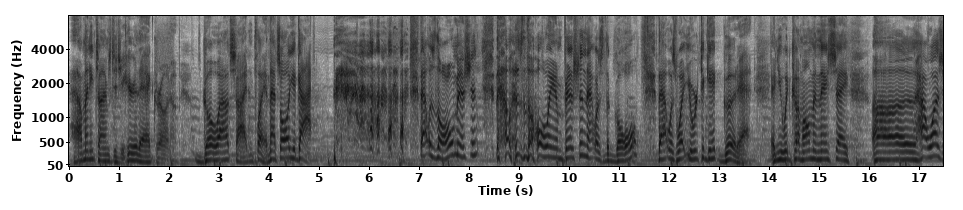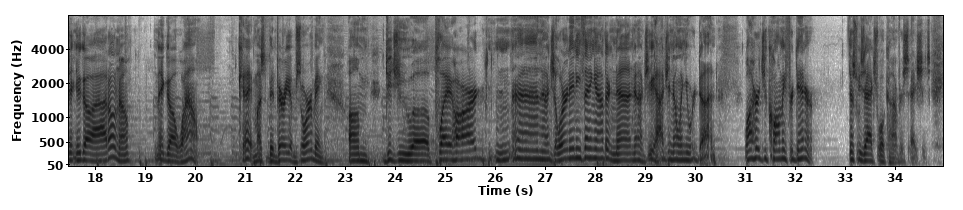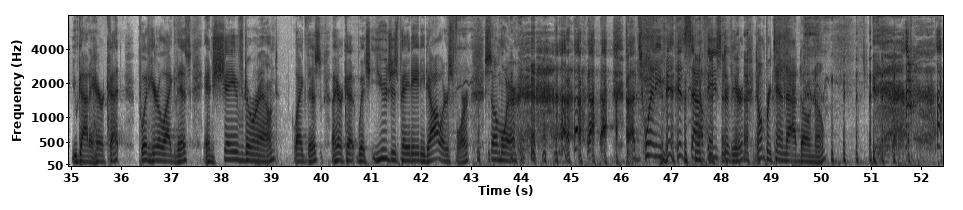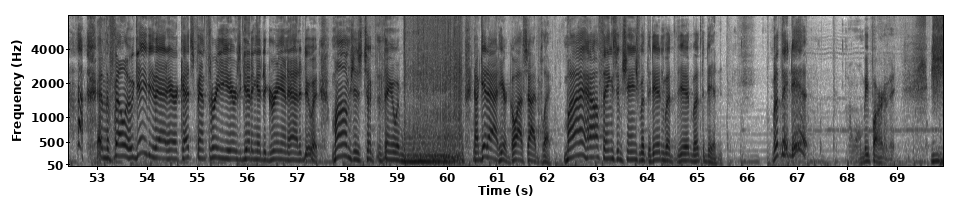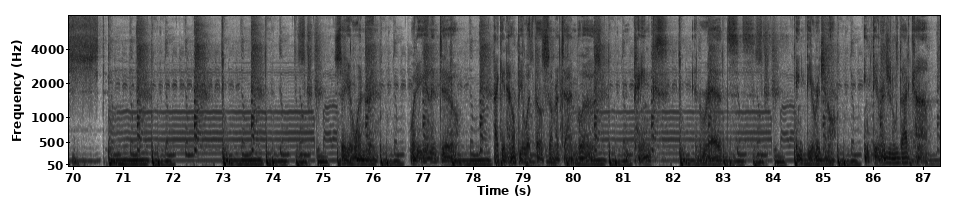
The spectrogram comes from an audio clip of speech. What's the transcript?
How many times did you hear that growing up? Go outside and play. And that's all you got. that was the whole mission. That was the whole ambition. That was the goal. That was what you were to get good at. And you would come home and they say, uh, How was it? You go, I don't know. And they go, Wow. Okay, it must have been very absorbing. Um, did you uh, play hard? Nah, Did you learn anything out there? No, nah, no. Nah. Gee, how'd you know when you were done? Well, I heard you call me for dinner. This was actual conversations. You got a haircut, put here like this, and shaved around like this, a haircut which you just paid $80 for somewhere. about 20 minutes southeast of here. Don't pretend I don't know. and the fellow who gave you that haircut spent three years getting a degree in how to do it. Mom just took the thing and went, now get out here, go outside and play. My, how things have changed, but they didn't, but they did, but they didn't. But they did. I won't be part of it. So you're wondering, what are you gonna do? I can help you with those summertime blues and pinks and reds. Ink the Original. InkTheOriginal.com.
